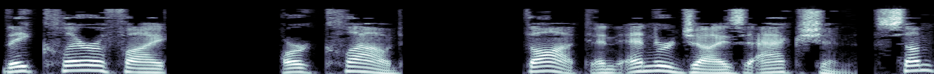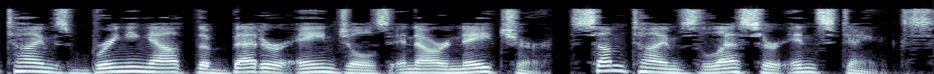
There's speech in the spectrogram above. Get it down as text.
They clarify—or cloud—thought and energize action, sometimes bringing out the better angels in our nature, sometimes lesser instincts.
